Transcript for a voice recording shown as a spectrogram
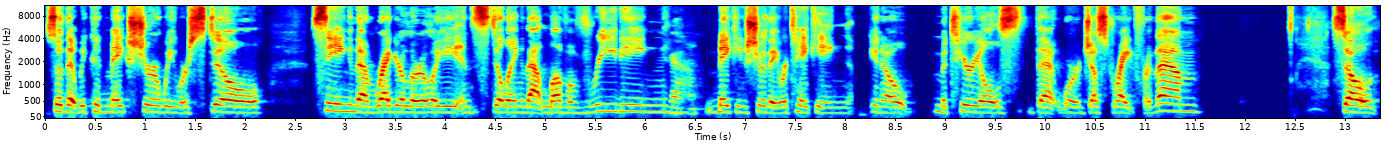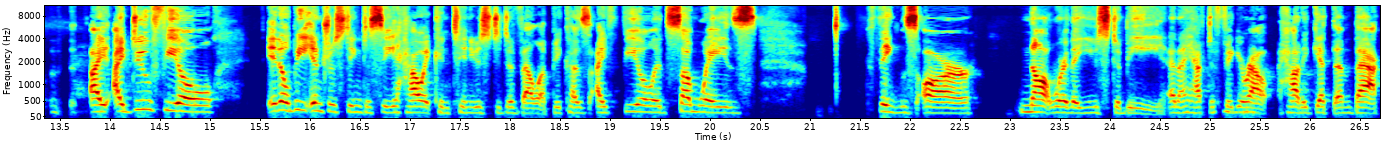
so that we could make sure we were still seeing them regularly instilling that love of reading yeah. making sure they were taking you know materials that were just right for them so i i do feel it'll be interesting to see how it continues to develop because I feel in some ways things are not where they used to be and I have to figure mm-hmm. out how to get them back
